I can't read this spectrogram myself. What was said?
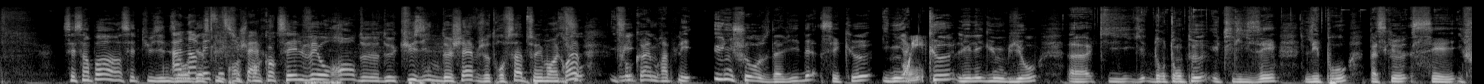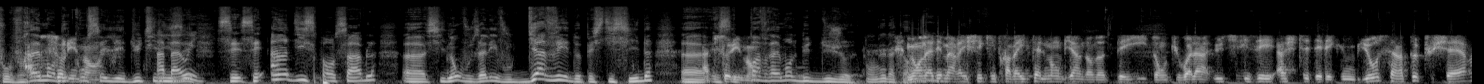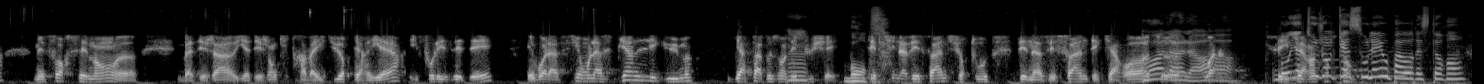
C'est sympa hein, cette cuisine Ah zéro non, mais gaspille. c'est Franchement, super. quand c'est élevé au rang de, de cuisine de chef, je trouve ça absolument Il incroyable. faut, il faut Oui. quand même rappeler une chose, David, c'est que il n'y a Oui. que les légumes bio euh, qui, dont on peut utiliser les pots, parce que c'est, il faut vraiment Absolument. déconseiller d'utiliser. Ah bah oui. C'est, c'est indispensable, euh, sinon vous allez vous gaver de pesticides. euh, et c'est Absolument. pas vraiment le but du jeu. On est d'accord. Mais on a des maraîchers qui travaillent tellement bien dans notre pays, donc voilà, utiliser, acheter des légumes bio, c'est un peu plus cher, mais forcément, euh, bah déjà, il y a des gens qui travaillent dur derrière, il faut les aider. Et voilà, si on lave bien le légume, il n'y a pas besoin d'éplucher. Bon. Des petits navets fans, surtout des navets fans, des carottes. Oh là euh, là. voilà. C'est Bon, il y a toujours le cassoulet ou pas au restaurant?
